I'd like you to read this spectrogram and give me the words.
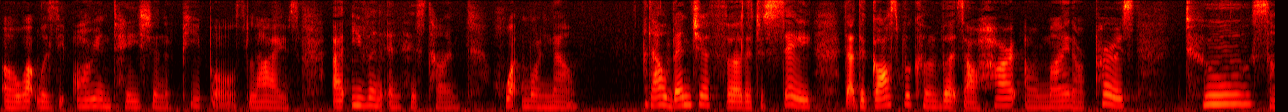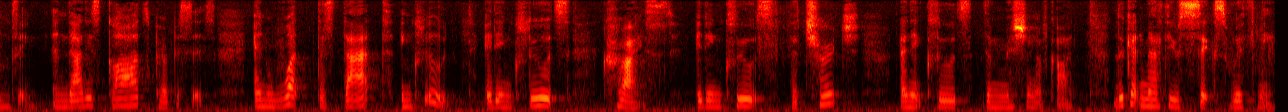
or what was the orientation of people's lives, uh, even in his time. What more now? And I'll venture further to say that the gospel converts our heart, our mind, our purse to something, and that is God's purposes. And what does that include? It includes Christ. It includes the church and includes the mission of God. Look at Matthew 6 with me.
